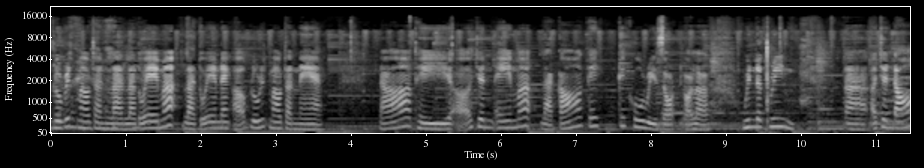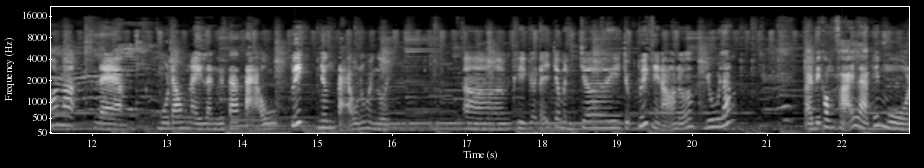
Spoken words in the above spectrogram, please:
Blue Ridge Mountain là là tụi em á Là tụi em đang ở Blue Ridge Mountain nè. Đó thì ở trên em á là có cái cái khu resort gọi là Wintergreen là ở trên đó là, là mùa đông này là người ta tạo tuyết nhân tạo nữa mọi người. À, thì để cho mình chơi trượt tuyết này nọ nữa vui lắm. Tại vì không phải là cái mùa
